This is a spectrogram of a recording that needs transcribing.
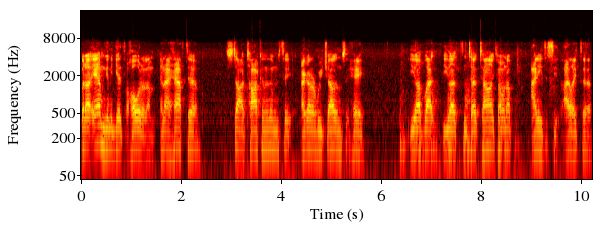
but I am going to get a hold of them, and I have to start talking to them and say, I gotta reach out and say, hey, you got black, you got some tech talent coming up. I need to see. I like to,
